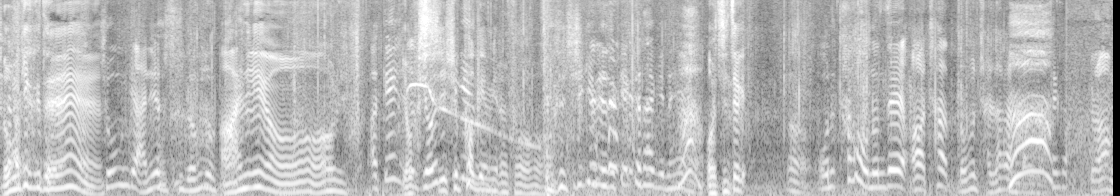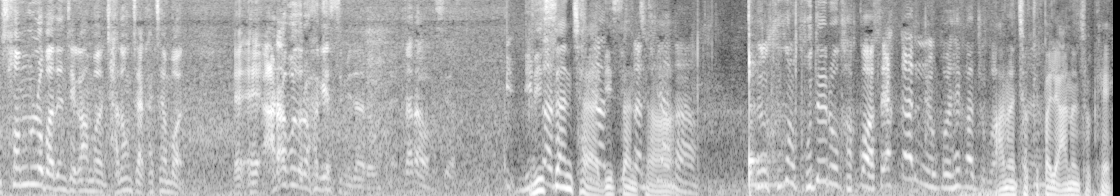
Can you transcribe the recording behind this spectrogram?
너무 깨끗해 좋은 게 아니어서 너무. 아니에요 아, 깨, 역시 슈퍼겜이라서 연식이라도 깨끗하긴 해요. 어 진짜 어, 오늘 타고 오는데, 아, 차 너무 잘 나간다. 생각. 그럼 선물로 받은 제가 한번 자동차 같이 한번 에, 에, 알아보도록 하겠습니다 여러분 따라와 보세요 닛산 차야, 닛산 차. 티아나. 그리고 그걸 그대로 갖고 와서 약간 요거 해가지고. 아는 척해 빨리 아는 척해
